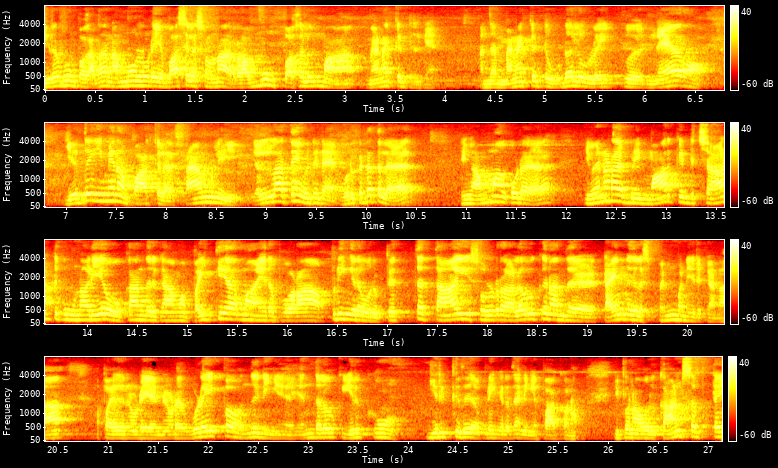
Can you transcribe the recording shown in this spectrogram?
இரவும் பகல் அதான் நம்மளுடைய பாஷையில் சொன்னால் ரவும் பகலுமா மெனக்கெட்டுருக்கேன். அந்த மெனக்கெட்டு உடல் உழைப்பு நேரம் எதையுமே நான் பார்க்கல. ஃபேமிலி எல்லாத்தையும் விட்டுட்டேன். ஒரு கட்டத்தில் எங்கள் அம்மா கூட இவன் என்னடா இப்படி மார்க்கெட் சார்ட்டுக்கு முன்னாடியே உட்காந்துருக்காம பைத்தியமாக ஆயிட போகிறான் அப்படிங்கிற ஒரு பெத்த தாய் சொல்கிற அளவுக்கு நான் அந்த டைம் இதில் ஸ்பெண்ட் பண்ணியிருக்கேன்னா அப்போ இதனுடைய என்னோட உழைப்பை வந்து நீங்கள் எந்த அளவுக்கு இருக்கும்? இருக்குது அப்படிங்கிறத நீங்கள் பார்க்கணும். இப்போ நான் ஒரு கான்செப்டை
